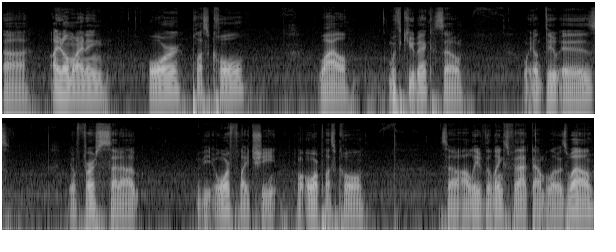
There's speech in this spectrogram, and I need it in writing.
uh, idle mining ore plus coal while with Qubic. So what you'll do is you'll first set up the ore flight sheet well, ore plus coal. So I'll leave the links for that down below as well.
